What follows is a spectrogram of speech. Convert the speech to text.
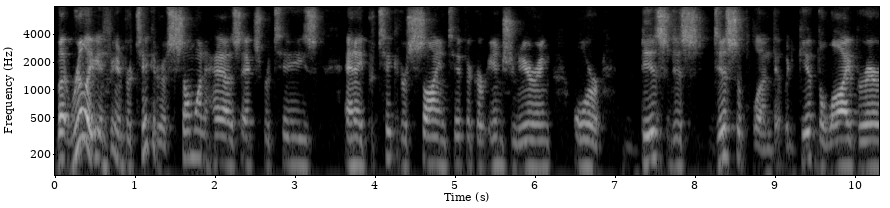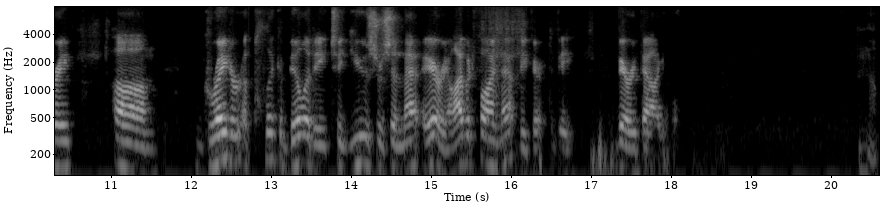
But really, in, in particular, if someone has expertise and a particular scientific or engineering or business discipline that would give the library um, greater applicability to users in that area, I would find that be very, to be very valuable. No.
